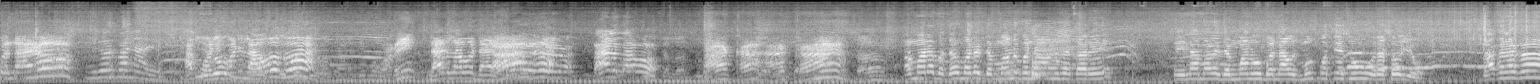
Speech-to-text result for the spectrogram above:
બનાયો. શીરો બનાવ્યો આ પાણી પાણી લાવો હો. દાળ લાવો લાવો. અમારા બધા માટે જમવાનું બનાવવાનું છે તારે. એના માટે જમવાનું હું બનાવું છું. હું પોતે છું રસોઈયો. કાકા કાકા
